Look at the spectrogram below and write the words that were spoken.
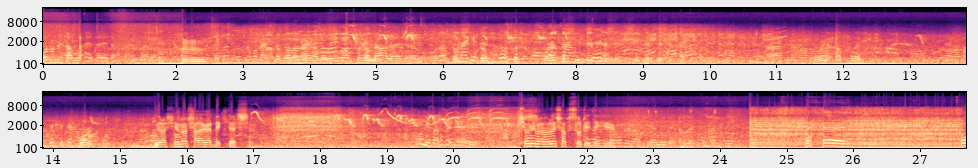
গরমে খাব। হয়ে যায় এটা হুম। যখন আসলো গরমে শরীর লাল হয়ে যায় ওরা তো শীতের দেশে শীতের দেশে থাকে। ওখানে সবসময় বরফ পড়ে। সারাঘাট দেখতে আসছে। শনিবার হলে। সব ছুটি দেখে। ও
